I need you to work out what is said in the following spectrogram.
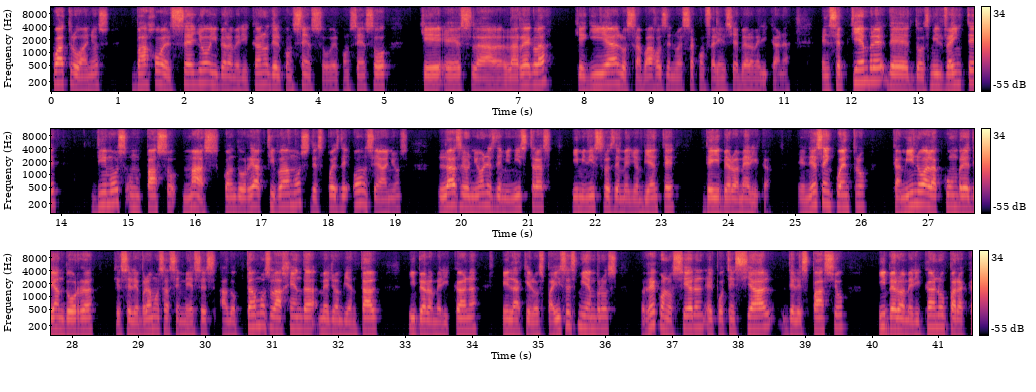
cuatro años bajo el sello iberoamericano del consenso, el consenso que es la, la regla que guía los trabajos de nuestra conferencia iberoamericana. En septiembre de 2020 dimos un paso más cuando reactivamos después de 11 años las reuniones de ministras y ministros de medio ambiente de Iberoamérica. En ese encuentro, camino a la cumbre de Andorra que celebramos hace meses, adoptamos la agenda medioambiental iberoamericana en la que los países miembros reconocieran el potencial del espacio iberoamericano para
